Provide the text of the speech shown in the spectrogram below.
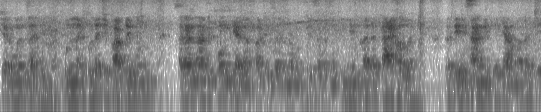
चेअरमन झाले. मग फुलना फुलाची पाकळी म्हणून सरांना आम्ही फोन केला पाटील सरांना मोठे सरांना की नेमकं आता काय हवं आहे तर त्यांनी सांगितलं की आम्हाला जे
